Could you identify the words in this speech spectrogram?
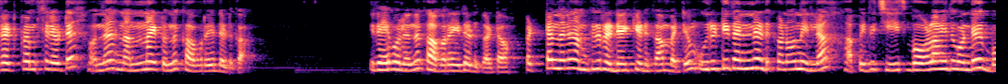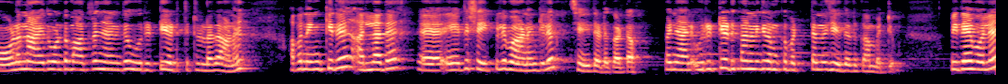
ബ്രെഡ് ക്രംസിലോട്ട് ഒന്ന് നന്നായിട്ടൊന്ന് കവർ ചെയ്തെടുക്കാം. ഇതേപോലെ ഒന്ന് കവർ ചെയ്തെടുക്കാം കേട്ടോ പെട്ടെന്ന് തന്നെ നമുക്കിത് റെഡിയാക്കി എടുക്കാൻ പറ്റും. ഉരുട്ടി തന്നെ എടുക്കണമെന്നില്ല. അപ്പോൾ ഇത് ചീസ് ബോൾ ആയതുകൊണ്ട് ബോൾ എന്നായതുകൊണ്ട് മാത്രം ഞാനിത് ഉരുട്ടി എടുത്തിട്ടുള്ളതാണ്. അപ്പോൾ നിങ്ങൾക്കിത് അല്ലാതെ ഏത് ഷേപ്പിൽ വേണമെങ്കിലും ചെയ്തെടുക്കാം കേട്ടോ അപ്പോൾ ഞാൻ ഉരുട്ടി എടുക്കാനാണെങ്കിൽ നമുക്ക് പെട്ടെന്ന് ചെയ്തെടുക്കാൻ പറ്റും. അപ്പോൾ ഇതേപോലെ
